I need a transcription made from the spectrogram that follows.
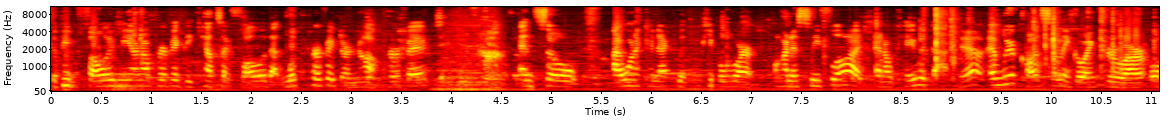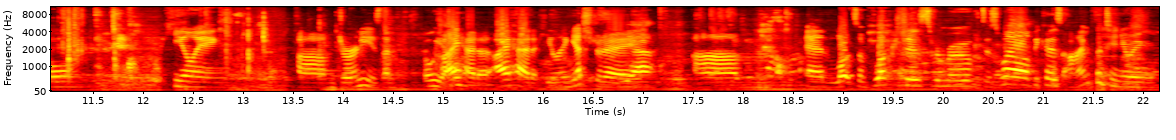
The people following me are not perfect. The accounts I follow that look perfect are not perfect. And so I want to connect with people who are honestly flawed and okay with that. Yeah, and we're constantly going through our own healing um, journeys. And Oh, yeah. I had a I had a healing yesterday. Yeah. um, and lots of blockages removed as well because I'm continuing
